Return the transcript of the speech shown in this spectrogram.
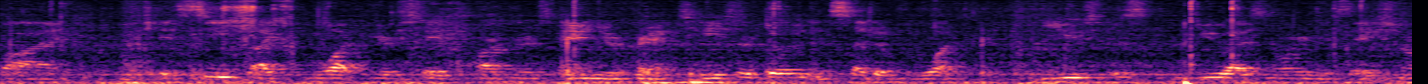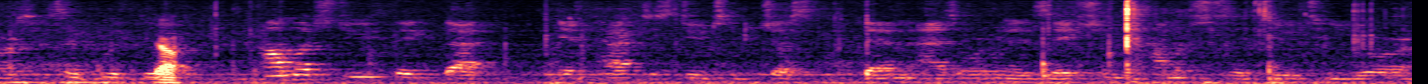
by, it seems like what your state partners and your grantees are doing instead of what you, you as an organization are specifically doing. Yeah. How much do you think that impact is due to just them as an organization? and How much is it due to your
